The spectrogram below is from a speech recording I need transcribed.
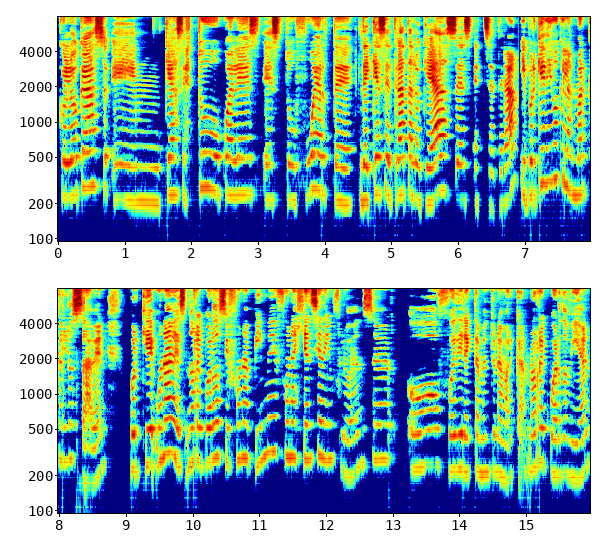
Colocas em, qué haces tú, cuál es, es tu fuerte, de qué se trata lo que haces, etc. ¿Y por qué digo que las marcas lo saben? Porque una vez, no recuerdo si fue una pyme, fue una agencia de influencer o fue directamente una marca, no recuerdo bien,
